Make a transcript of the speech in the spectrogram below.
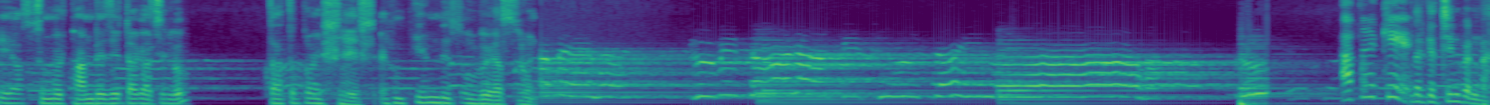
এই আশ্রমের ফান্ডে যে টাকা ছিল তা তো প্রায় শেষ। এখন কেমনে চলবে আশ্রম? আপনারা কে? আমাদেরকে চিনবেন না।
